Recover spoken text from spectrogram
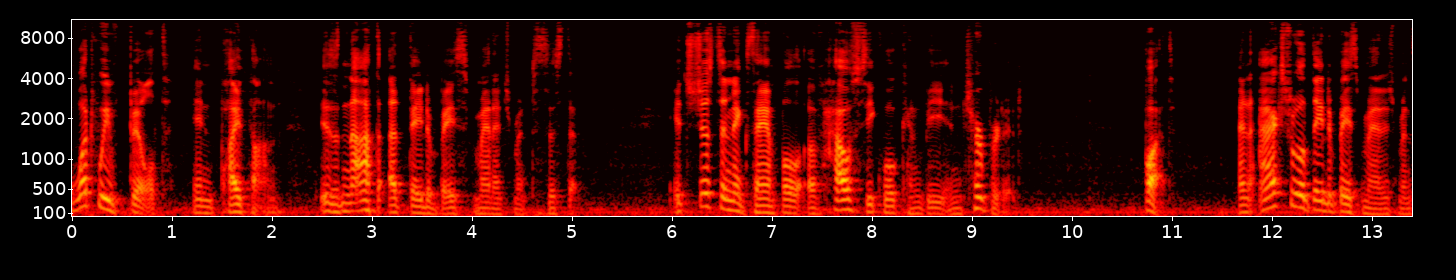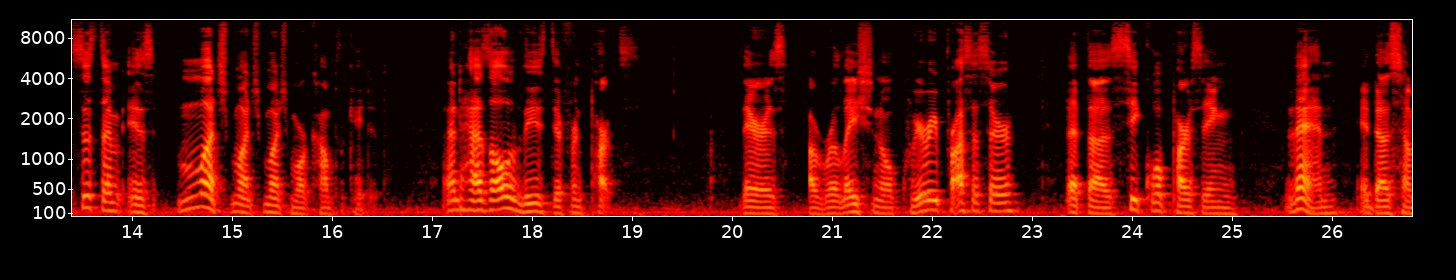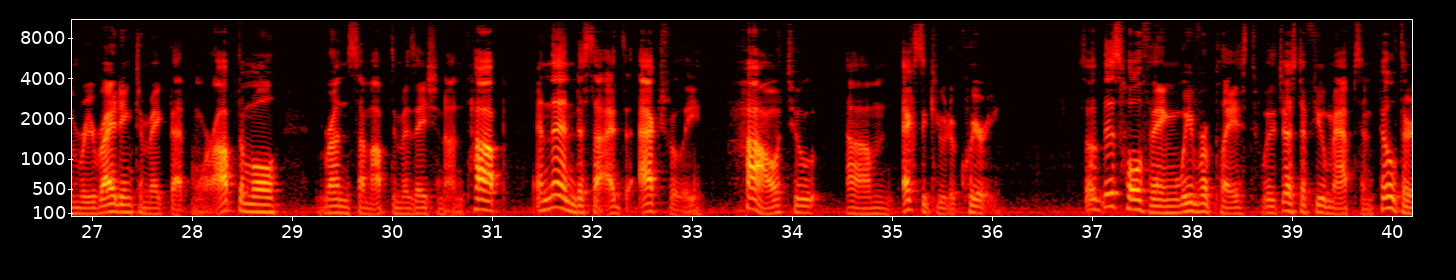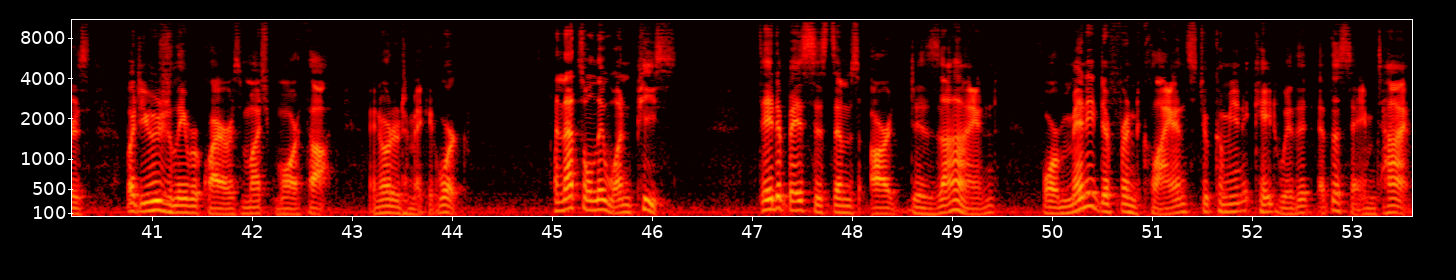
What we've built in Python is not a database management system. It's just an example of how SQL can be interpreted. But an actual database management system is much, much, much more complicated and has all of these different parts. There's a relational query processor that does SQL parsing. Then it does some rewriting to make that more optimal, runs some optimization on top, and then decides actually how to um, execute a query. So this whole thing we've replaced with just a few maps and filters, but usually requires much more thought in order to make it work. And that's only one piece. Database systems are designed for many different clients to communicate with it at the same time.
